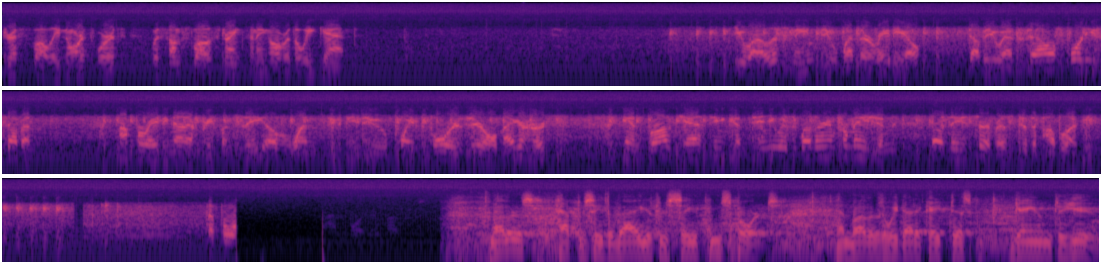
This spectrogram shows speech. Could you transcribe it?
drift slowly northwards with some slow strengthening over the weekend. You are listening to Weather Radio, WXL 47, operating on a frequency of 162.40 megahertz and broadcasting continuous weather information as a service to the public. The four Mothers have to see the values received from sports. And mothers, we dedicate this game to you.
